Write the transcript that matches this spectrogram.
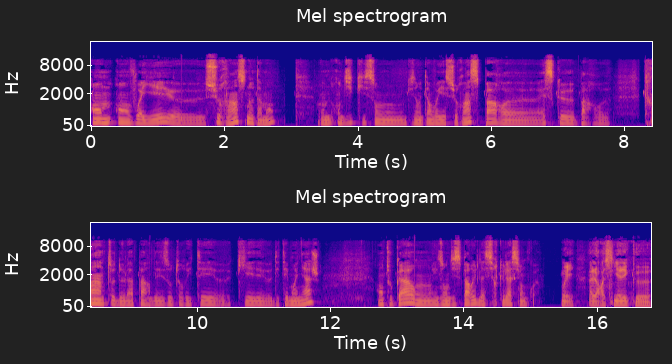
en- envoyés sur Reims notamment On, on dit qu'ils sont qu'ils ont été envoyés sur Reims par est-ce que par crainte de la part des autorités euh, qui ait des témoignages. En tout cas, on, ils ont disparu de la circulation quoi. Oui. Alors à signaler que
